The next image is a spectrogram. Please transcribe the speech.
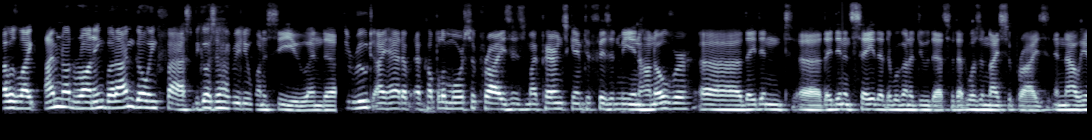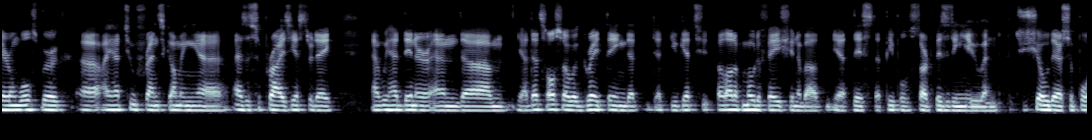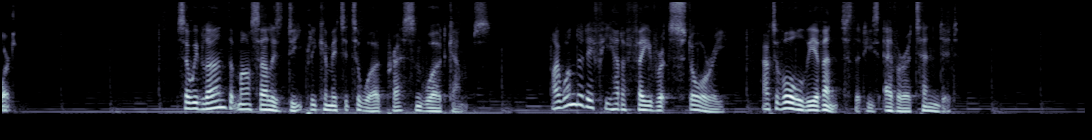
I was like, "I'm not running, but I'm going fast because I really want to see you." And uh, the route, I had a, a, couple of more surprises. My parents came to visit me in Hanover. Uh, they didn't uh, they didn't say that they were going to do that, so that was a nice surprise. And now here in Wolfsburg, uh, I had two friends coming uh, as a surprise yesterday and we had dinner and um, yeah that's also a great thing that that you get a lot of motivation about yeah this that people start visiting you and to show their support. So we've learned that marcel is deeply committed to wordpress and wordcamps. I wondered if he had a favourite story out of all the events that he's ever attended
